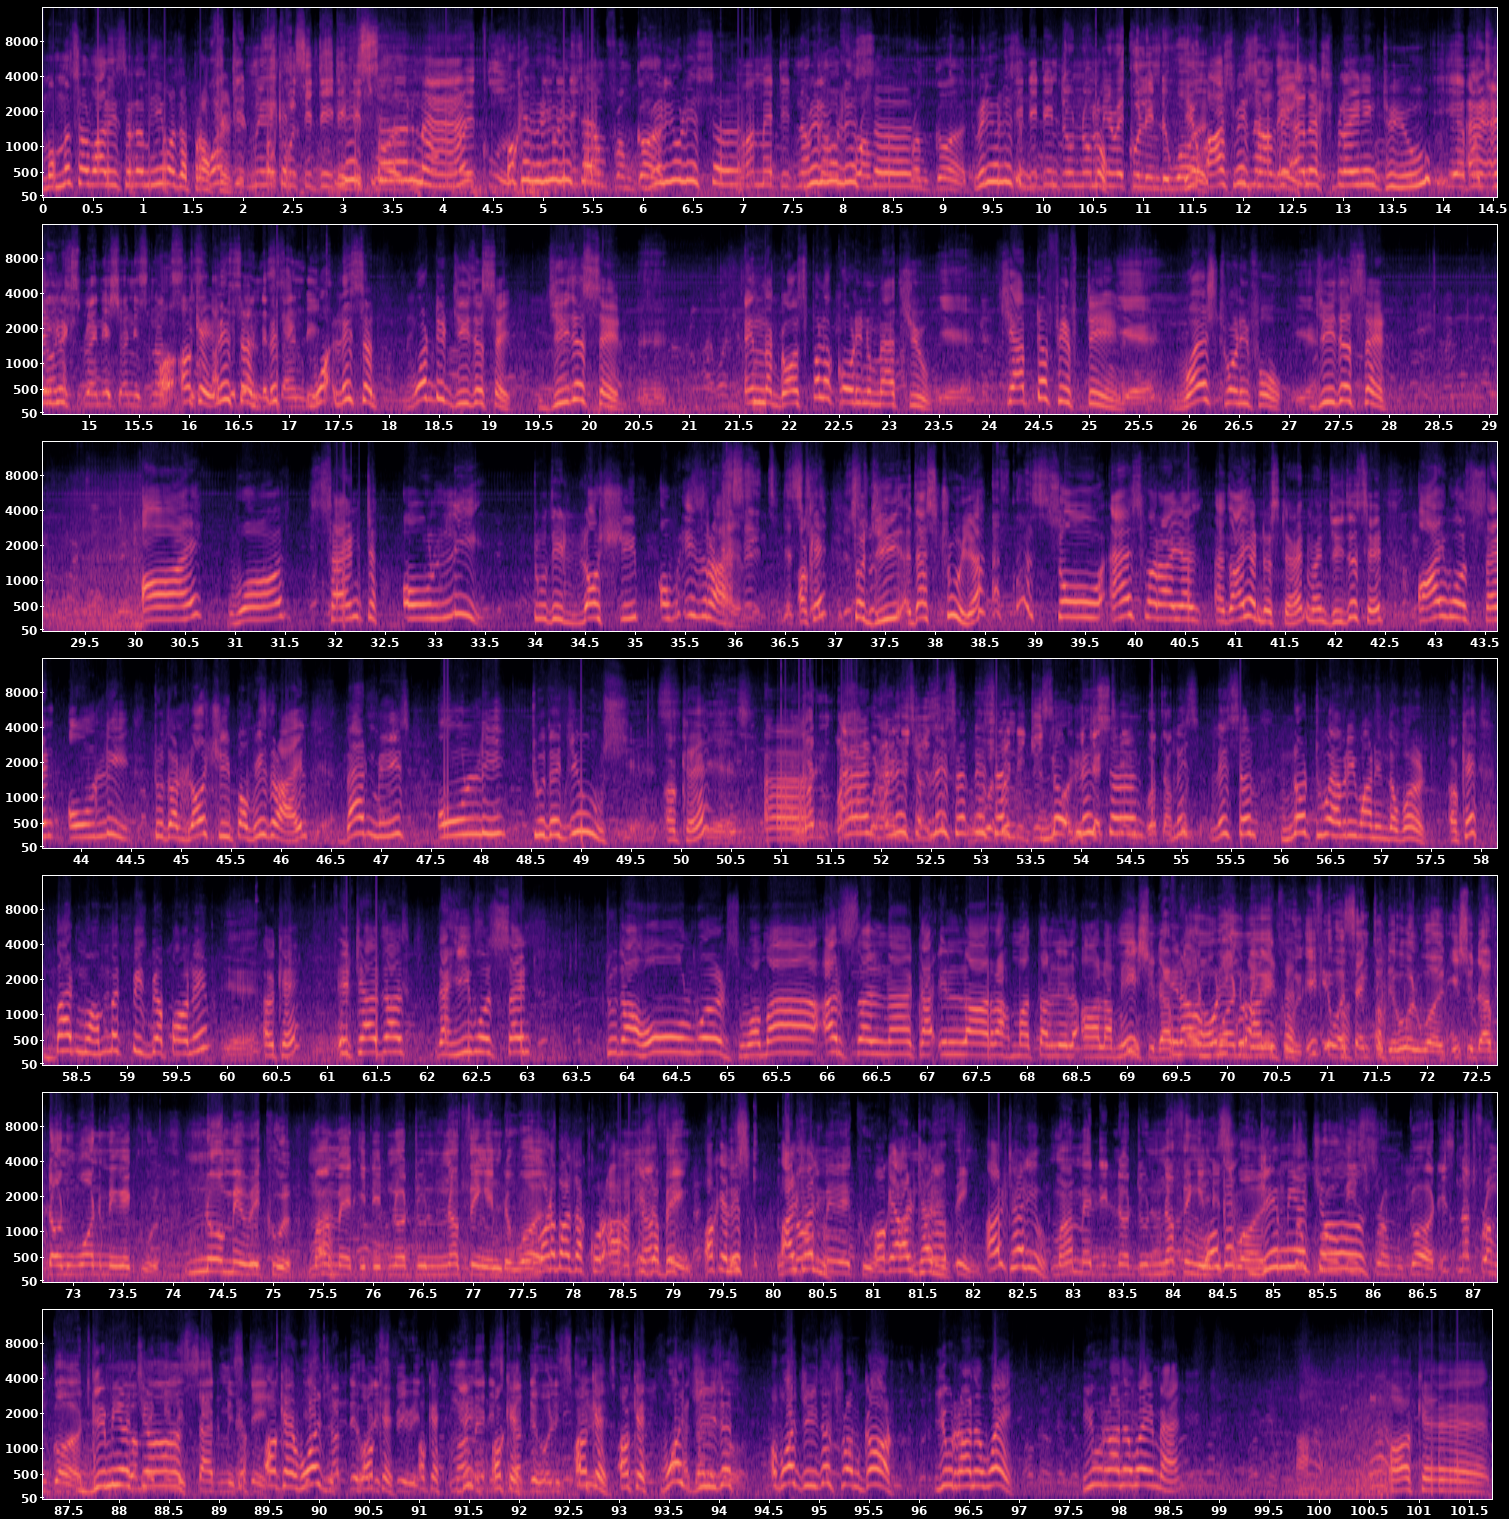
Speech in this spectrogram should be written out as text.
Muhammad sallallahu alaihi wasallam, he was a prophet. What did miracles he did in this world? No man. miracle. Okay, will you listen? come from God. Will you listen? Muhammad did not Will you come listen? from, from God. Will you listen? He didn't do no Look, miracle in the world. You asked me something, I'm explaining to you. Yeah, but and- and your explanation is not. Oh, okay, is, listen. Listen what, listen. What did Jesus say? Jesus said uh-huh. in the Gospel according to Matthew, Yeah, chapter 15, yeah. verse 24, Yeah. Jesus said, I was sent only to the lost sheep of Israel. That's it. That's okay, true. That's so true. That's true, yeah. Of course. So, as far as, as I understand, when Jesus said, I was sent only to the lost sheep of Israel, that means only to the Jews. Okay? Yes. Uh, What- what and listen, listen, when listen. no, listen, him? What happened? listen, listen, not to everyone in the world. Okay? But Muhammad, peace be upon him, Yeah. okay, it tells us that he was sent to the whole world. Wama arsalnaka illa rahmatan alamin. He should have In done one Quran miracle. If he was sent to the whole world, he should have done one miracle. No miracle. Muhammad, he did not do nothing in the world. What about the Quran? Nothing. Big, okay, listen. I'll no tell you. miracle. Okay, I'll tell Nothing. you. I'll tell you. Muhammad did not do nothing in Okay, this world. give me a chance. It's from God. It's not from God. Give me a You're chance. making a sad mistake. Okay, what? It's not the Holy okay, Spirit. Okay, Muhammad Gi- is okay. not the Holy Spirit. Okay, okay. What Jesus? go. What Jesus from God? You run away. You run away, man. Ah. Okay.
